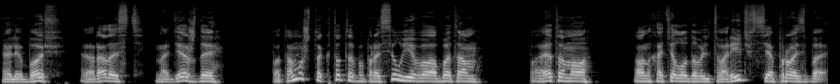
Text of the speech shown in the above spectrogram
Любовь, радость, надежды. Потому что кто-то попросил его об этом. Поэтому он хотел удовлетворить все просьбы.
